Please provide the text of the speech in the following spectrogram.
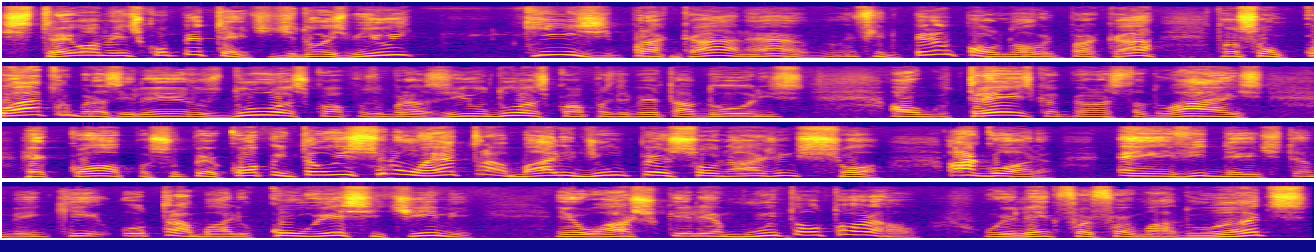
extremamente competente. De 2015 para cá, né? Enfim, do período Paulo Nobre para cá, então são quatro brasileiros, duas Copas do Brasil, duas Copas Libertadores, algo, três campeonatos estaduais, Recopa, Supercopa. Então isso não é trabalho de um personagem só. Agora, é evidente também que o trabalho com esse time, eu acho que ele é muito autoral. O elenco foi formado antes,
